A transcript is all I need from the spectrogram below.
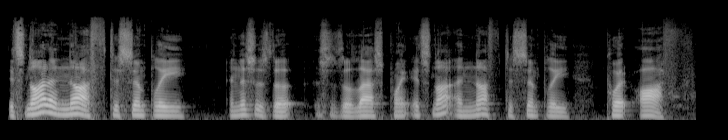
It's not enough to simply, and this is the, this is the last point, it's not enough to simply put off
